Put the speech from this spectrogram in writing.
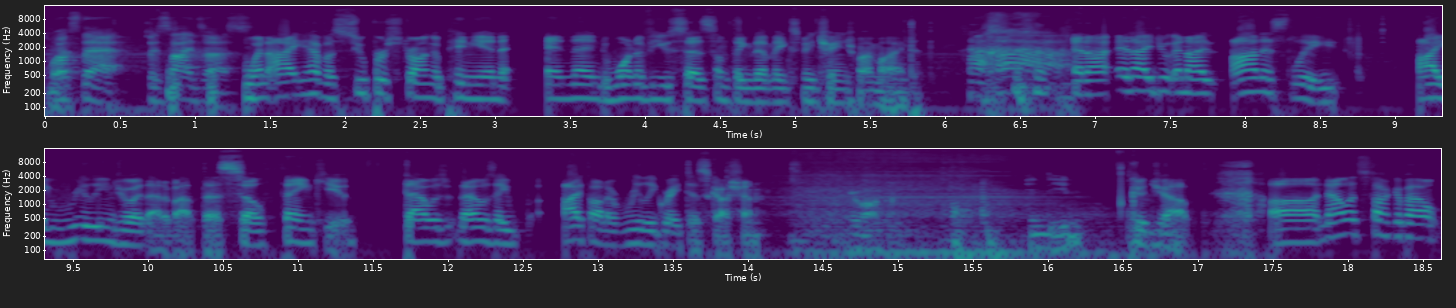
What's that besides us? When I have a super strong opinion and then one of you says something that makes me change my mind. and I and I do and I honestly I really enjoy that about this. So thank you. That was that was a I thought a really great discussion. You're welcome. Indeed. Good job. Uh, now let's talk about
